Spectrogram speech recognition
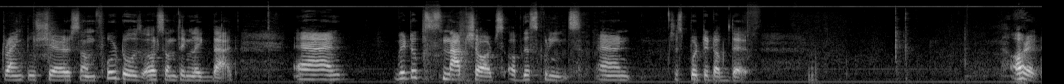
trying to share some photos or something like that. And we took snapshots of the screens and just put it up there all right.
